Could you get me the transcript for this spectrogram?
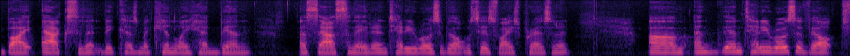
by accident because McKinley had been assassinated and Teddy Roosevelt was his vice president. Um, and then Teddy Roosevelt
